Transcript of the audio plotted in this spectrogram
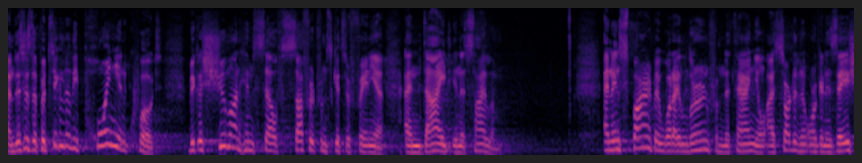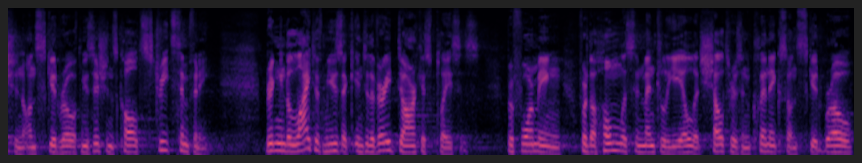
And this is a particularly poignant quote because Schumann himself suffered from schizophrenia and died in asylum. And inspired by what I learned from Nathaniel, I started an organization on Skid Row of musicians called Street Symphony, bringing the light of music into the very darkest places, performing for the homeless and mentally ill at shelters and clinics on Skid Row,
